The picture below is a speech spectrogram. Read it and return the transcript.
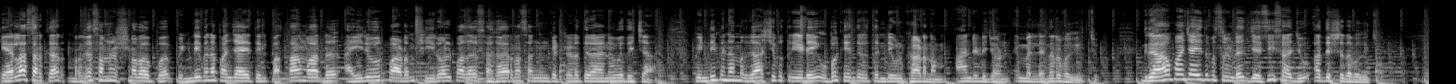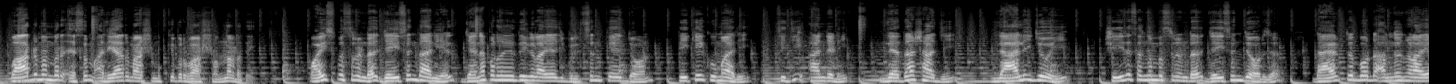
കേരള സർക്കാർ മൃഗസംരക്ഷണ വകുപ്പ് പിണ്ടിമന പഞ്ചായത്തിൽ പത്താം വാർഡ് ഐരൂർപ്പാടം ക്ഷീരോത്പാദക സഹകരണ സംഘം കെട്ടിടത്തിന് അനുവദിച്ച പിണ്ടിമന മൃഗാശുപത്രിയുടെ ഉപകേന്ദ്രത്തിന്റെ ഉദ്ഘാടനം Antony John M L A നിർവഹിച്ചു. ഗ്രാമപഞ്ചായത്ത് പ്രസിഡന്റ് ജെസി സാജു അധ്യക്ഷത വഹിച്ചു. Ward member S M Aliyar മാഷ് മുഖ്യപ്രഭാഷണം നടത്തി. വൈസ് പ്രസിഡന്റ് ജെയ്സൺ ദാനിയൽ ജനപ്രതിനിധികളായ Wilson K John T K Kumari Siji Antony Latha Shaji Lali Joy ക്ഷീരസംഘം president Jaison George director board അംഗങ്ങളായ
